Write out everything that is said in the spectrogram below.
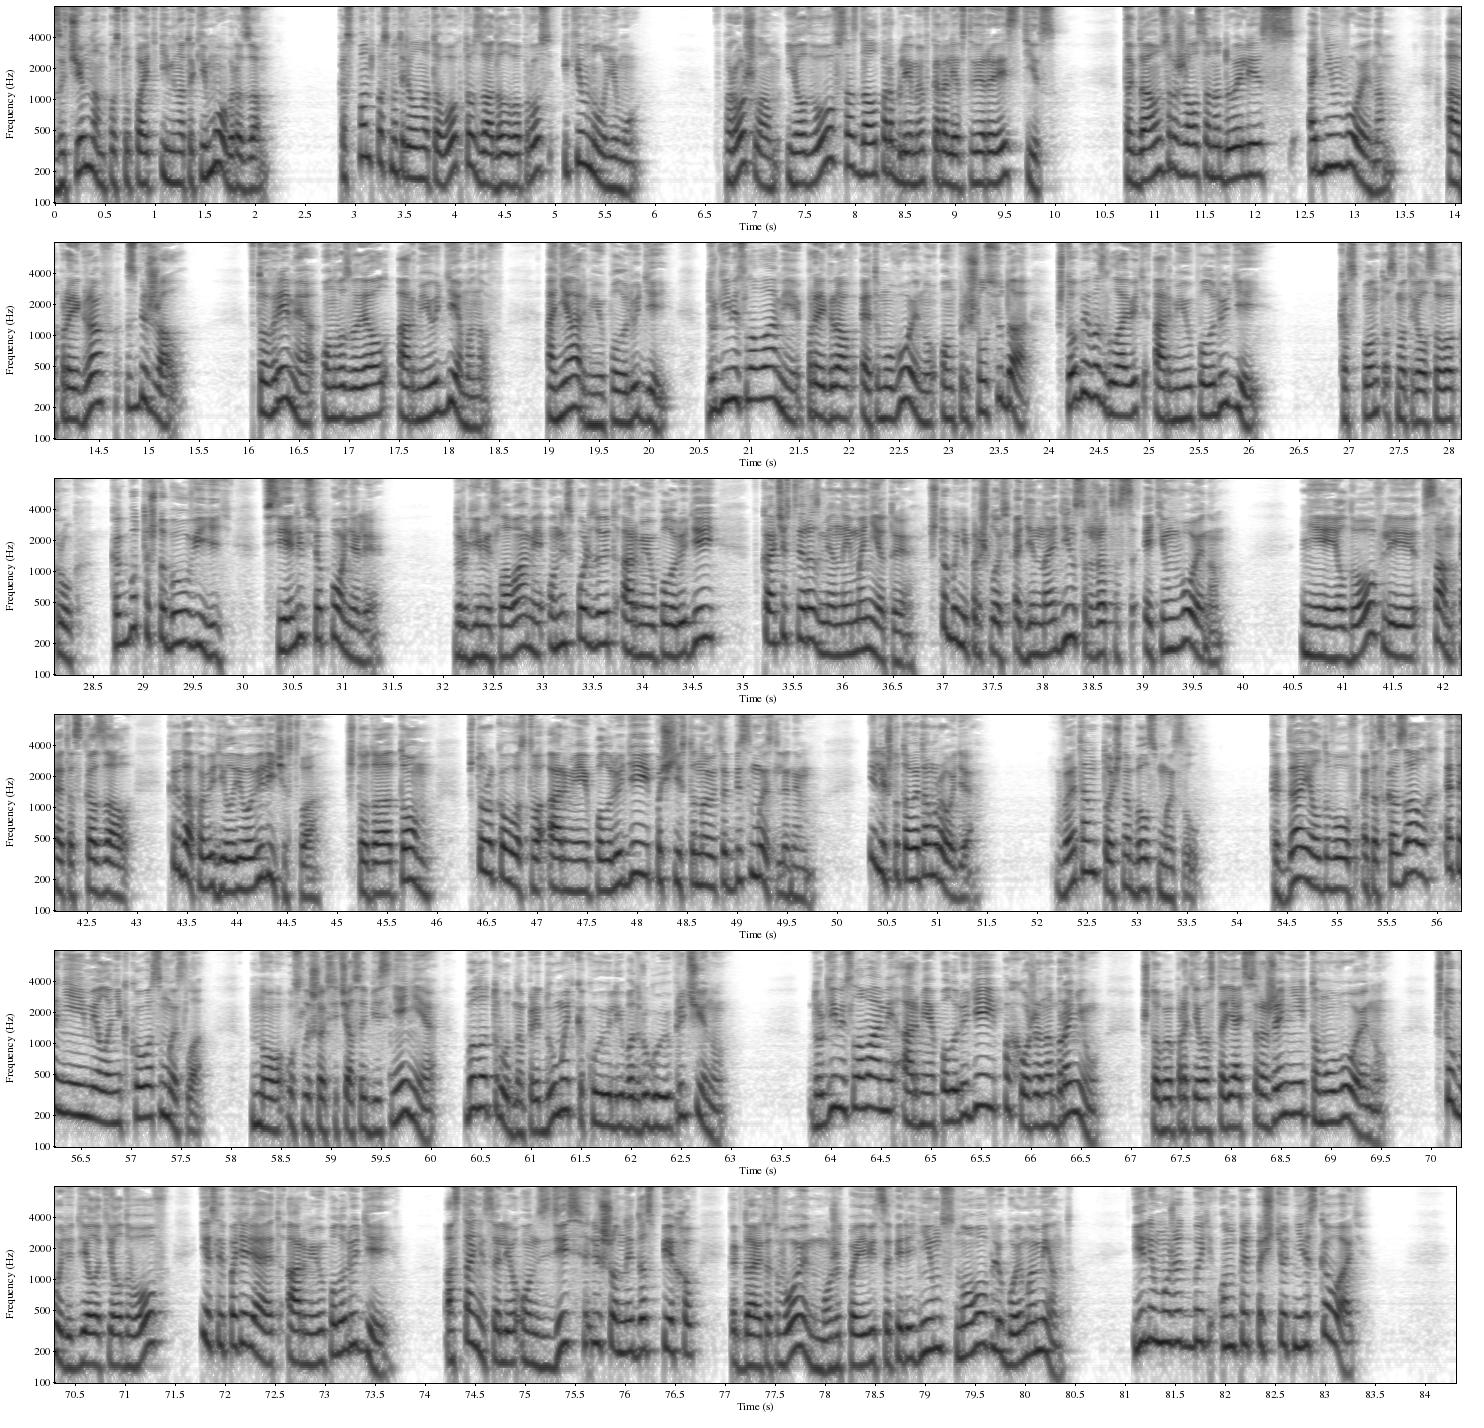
Зачем нам поступать именно таким образом? Каспонд посмотрел на того, кто задал вопрос и кивнул ему. В прошлом Ялдвоов создал проблемы в королевстве Реестис. Тогда он сражался на дуэли с одним воином, а проиграв, сбежал. В то время он возглавлял армию демонов, а не армию полулюдей. Другими словами, проиграв этому воину, он пришел сюда, чтобы возглавить армию полулюдей. Каспонд осмотрелся вокруг, как будто чтобы увидеть, все ли все поняли. Другими словами, он использует армию полулюдей в качестве разменной монеты, чтобы не пришлось один на один сражаться с этим воином. Не Елдуов ли сам это сказал, когда победил его величество? Что-то о том, что руководство армией полулюдей почти становится бессмысленным. Или что-то в этом роде. В этом точно был смысл. Когда Елдвоов это сказал, это не имело никакого смысла. Но, услышав сейчас объяснение, было трудно придумать какую-либо другую причину. Другими словами, армия полулюдей похожа на броню, чтобы противостоять в сражении тому воину. Что будет делать Елдвоов, если потеряет армию полулюдей? Останется ли он здесь, лишенный доспехов, когда этот воин может появиться перед ним снова в любой момент? Или, может быть, он предпочтет не рисковать?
